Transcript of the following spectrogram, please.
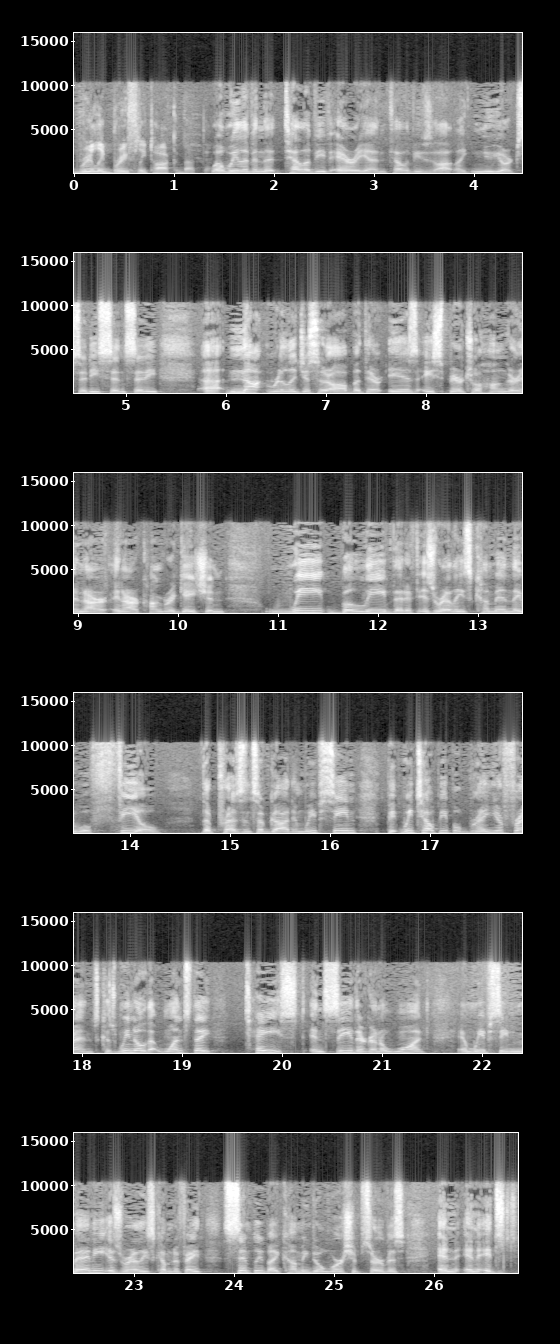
Really briefly talk about that. Well, we live in the Tel Aviv area, and Tel Aviv is a lot like New York City, Sin City. Uh, not religious at all, but there is a spiritual hunger. In our, in our congregation, we believe that if Israelis come in, they will feel the presence of God. And we've seen, we tell people, bring your friends, because we know that once they taste and see they're going to want. And we've seen many Israelis come to faith simply by coming to a worship service. And, and it's,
